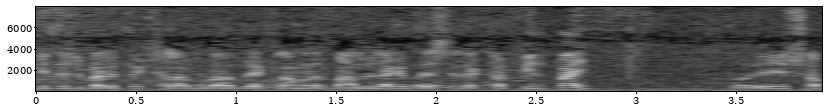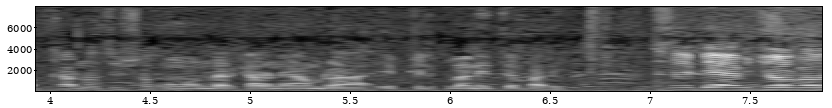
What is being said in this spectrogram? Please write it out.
বিদেশ বাড়িতে খেলাগুলো দেখলে আমাদের ভালো লাগে দেশের একটা ফিল পাই। তো এই সব কারণ হচ্ছে সব মোহন কারণে আমরা এই ফিল্ডগুলো নিতে পারি। সেটি আমি জোরবাগ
